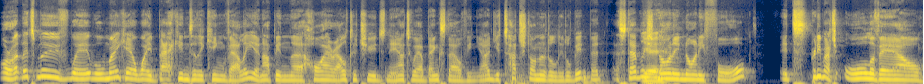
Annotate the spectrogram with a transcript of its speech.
All right, let's move where we'll make our way back into the King Valley and up in the higher altitudes now to our Banksdale vineyard. You touched on it a little bit, but established Yeah. 1994, it's pretty much all of our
